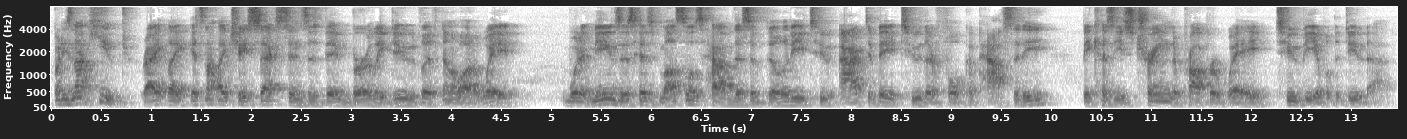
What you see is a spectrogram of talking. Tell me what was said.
but he's not huge, right? Like, it's not like Chase Sexton's this big burly dude lifting a lot of weight what it means is his muscles have this ability to activate to their full capacity because he's trained the proper way to be able to do that.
